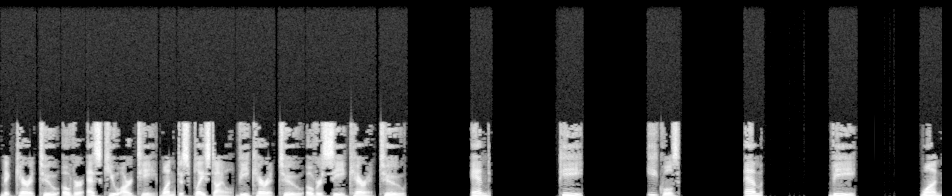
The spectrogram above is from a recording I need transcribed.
mic caret two over SQRT one. Display style V caret two over C caret two. And P equals M V 1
